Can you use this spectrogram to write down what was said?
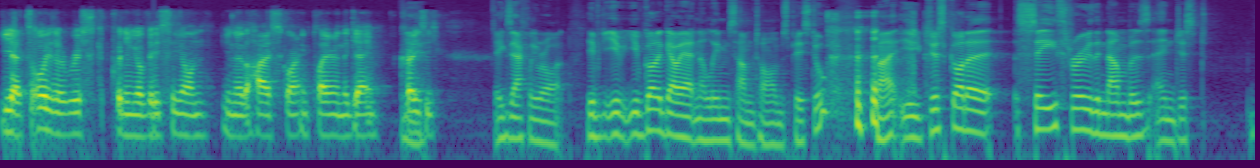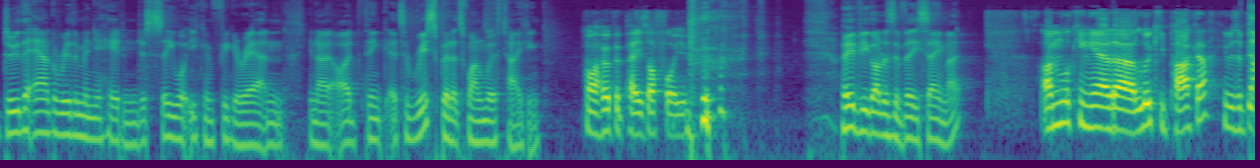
Yeah, it's always a risk putting your VC on, you know, the highest scoring player in the game. Crazy. Exactly right. You've, you've, you've got to go out on a limb sometimes, Pistol. mate, you've just got to see through the numbers and just do the algorithm in your head and just see what you can figure out. And, you know, I think it's a risk, but it's one worth taking. Well, I hope it pays off for you. Who have you got as a VC, mate? I'm looking at uh, Lukey Parker. He was a bit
